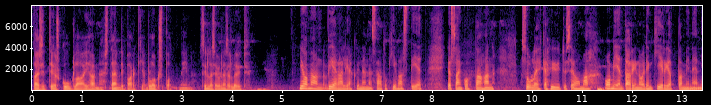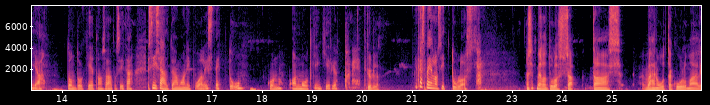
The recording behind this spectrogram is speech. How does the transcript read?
Tai sitten jos googlaa ihan Stanley Park ja Blogspot, niin sillä se yleensä löytyy. Joo, me on vierailijakynänä saatu kivasti, että jossain kohtaahan sulle ehkä hyyty se oma omien tarinoiden kirjoittaminen ja tuntuukin, että on saatu sitä sisältöä monipuolistettua, kun on muutkin kirjoittaneet. Kyllä. Mitäs meillä on sitten tulossa? No sitten meillä on tulossa taas vähän uutta kulmaa, eli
